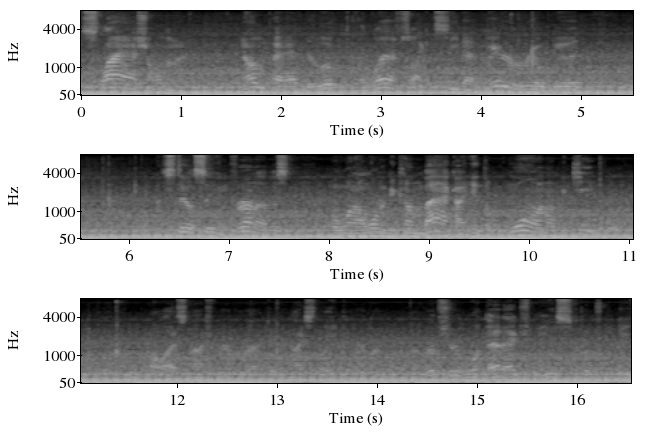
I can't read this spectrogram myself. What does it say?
slash on the numpad to look to the left so I could see that mirror real good but still see in front of us. But when I wanted to come back, I hit the one on the keyboard. Oh, that's a nice river right there. Nice lake river. I'm not sure what that actually is supposed to be.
